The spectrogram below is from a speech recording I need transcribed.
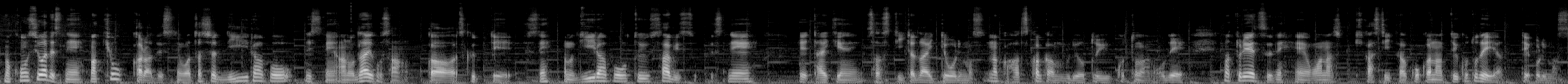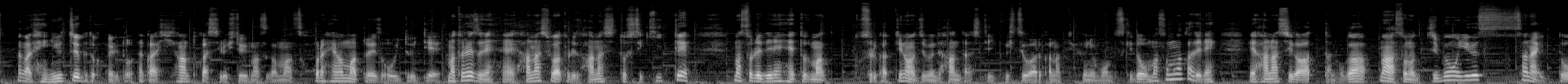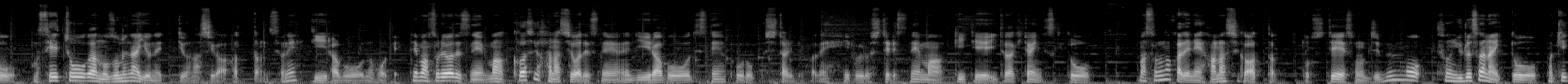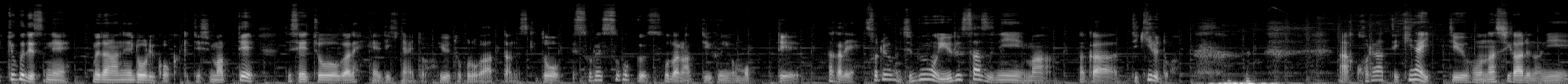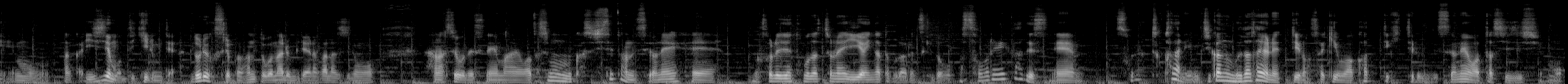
まあ、今週はですね、まあ、今日からですね、私は D ラボですね、あの、大悟さんが作ってですね、あの D ラボというサービスをですね、え体験させていただいております。なんか20日間無料ということなので、まあ、とりあえずね、えお話聞かせていただこうかなということでやっております。なんかね、YouTube とか見ると、なんか批判とかしてる人いますが、まあそこら辺はまあとりあえず置いといて、まあとりあえずね、え話はとりあえず話として聞いて、まあそれでね、えっと、まあとするかっていうのは自分で判断していく必要があるかなっていうふうに思うんですけど、まあその中でね、え話があったのが、まあその自分を許さないと、成長が望めないよねっていう話があったんですよね。D ラボの方で。で、まあそれはですね、まあ詳しい話はですね、D ラボをですね、登録したりとかね、いろいろしてですね、まあ聞いていただきたいんですけど、まあその中でね、話があったとして、その自分をその許さないと、まあ、結局ですね、無駄なね、労力をかけてしまって、で、成長がね、できないというところがあったんですけど、それすごくそうだなっていうふうに思って、なんかね、それを自分を許さずに、まあ、なんか、できると。あ、これはできないっていう話があるのに、もうなんか意地でもできるみたいな、努力すればなんとかなるみたいな感じの話をですね、まあ私も昔してたんですよね。えー、それで友達とね、言い合いになったことあるんですけど、それがですね、それはかなり時間の無駄だよねっていうのは最近分かってきてるんですよね、私自身も。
